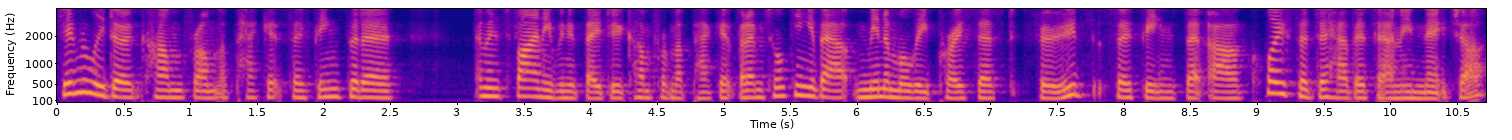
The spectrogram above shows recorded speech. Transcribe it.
generally don't come from a packet. So things that are, I mean, it's fine even if they do come from a packet, but I'm talking about minimally processed foods. So things that are closer to how they're found in nature.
